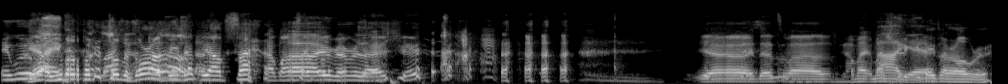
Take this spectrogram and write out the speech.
and we were yeah, like, you motherfuckers "Lock closed the door fool on me. out." Left me outside. I'm outside. I remember doing that. shit. yeah, that's wild. Yeah, my my Ah, streaking yeah. days are over.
